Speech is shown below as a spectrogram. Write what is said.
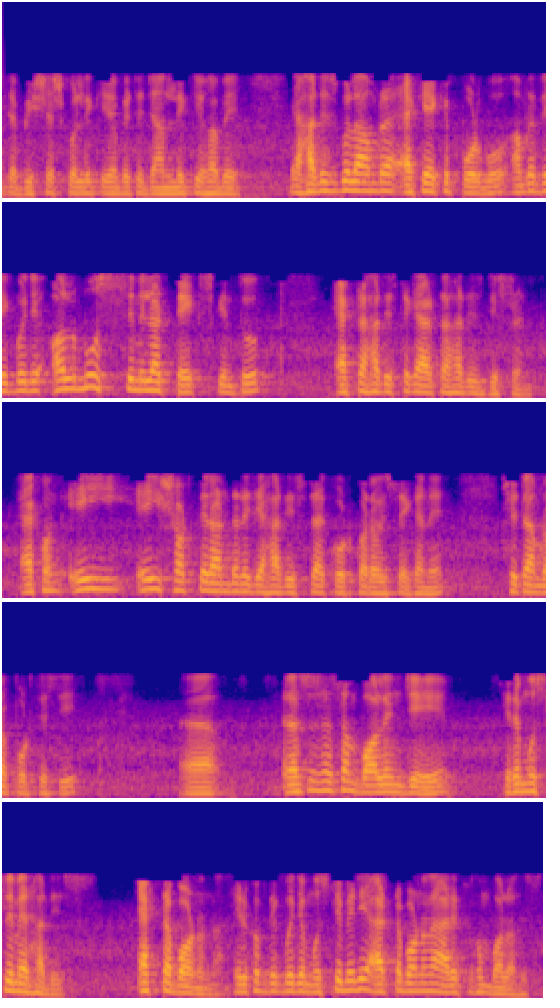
এটা বিশ্বাস করলে কি হবে, এটা জানলে কি হবে, এই হাদিসগুলো আমরা একে একে পড়ব। আমরা দেখব যে অলমোস্ট সিমিলার টেক্সট কিন্তু একটা হাদিস থেকে একটা হাদিস ডিফারেন্ট এখন এই এই শর্তের আন্ডারে যে হাদিসটা কোট করা হয়েছে এখানে, সেটা আমরা পড়তেছি। রাসুল হাসাম বলেন যে, এটা মুসলিমের হাদিস, একটা বর্ণনা। এরকম দেখব যে মুসলিমেরই আরেকটা বর্ণনা, আরেক রকম বলা হয়েছে।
